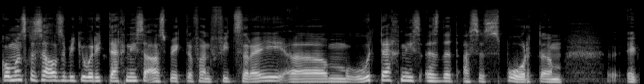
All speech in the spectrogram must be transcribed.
kom ons gesels 'n bietjie oor die tegniese aspekte van fietsry. Ehm um, hoe tegnies is dit as 'n sport? Ehm um, ek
